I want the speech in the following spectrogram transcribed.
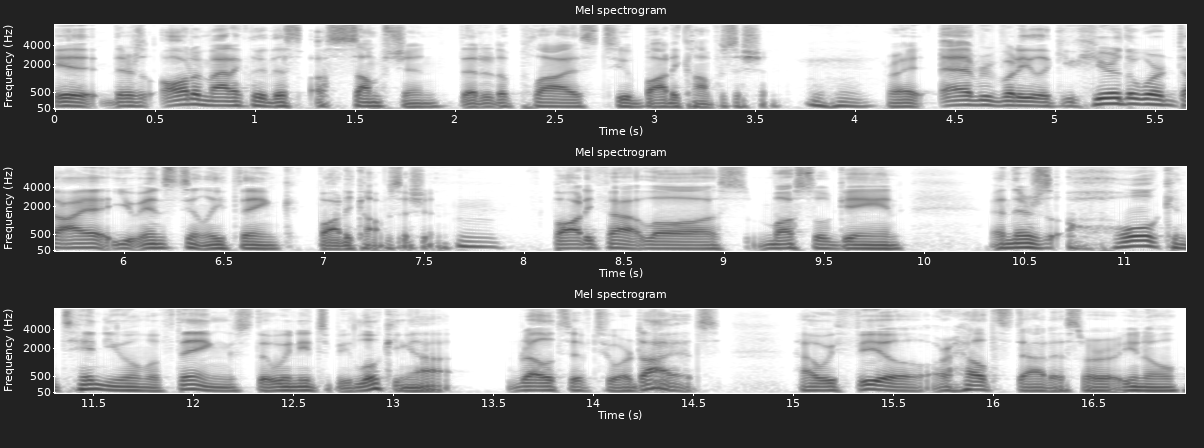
it, there's automatically this assumption that it applies to body composition, right? Everybody, like you hear the word diet, you instantly think body composition, body fat loss, muscle gain, and there's a whole continuum of things that we need to be looking at relative to our diets, how we feel, our health status, our you know,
